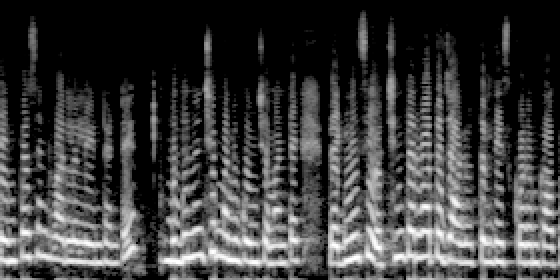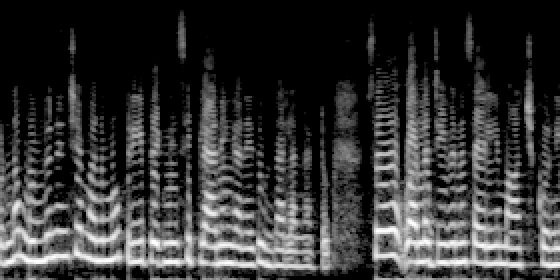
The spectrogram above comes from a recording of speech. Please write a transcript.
టెన్ పర్సెంట్ వాళ్ళలో ఏంటంటే ముందు నుంచి మనం కొంచెం అంటే ప్రెగ్నెన్సీ వచ్చిన తర్వాత జాగ్రత్తలు తీసుకోవడం కాకుండా ముందు నుంచే మనము ప్రీ ప్రెగ్నెన్సీ ప్లానింగ్ అనేది ఉండాలన్నట్టు. సో వాళ్ళ జీవన శైలిని మార్చుకొని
